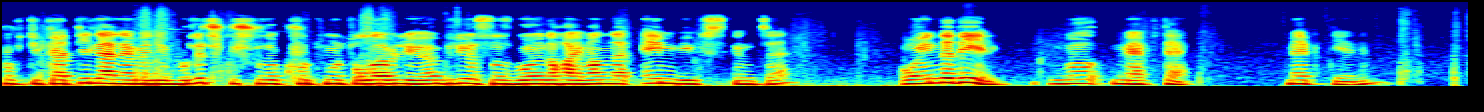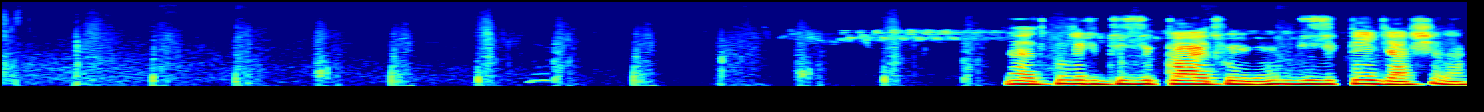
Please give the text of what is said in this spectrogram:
Çok dikkatli ilerlemeliyim burada çünkü şurada kurt murt olabiliyor. Biliyorsunuz bu oyunda hayvanlar en büyük sıkıntı. Oyunda değil. Bu map'te. Map diyelim. Evet buradaki düzlük gayet uygun. Düzlük değil gerçi de.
